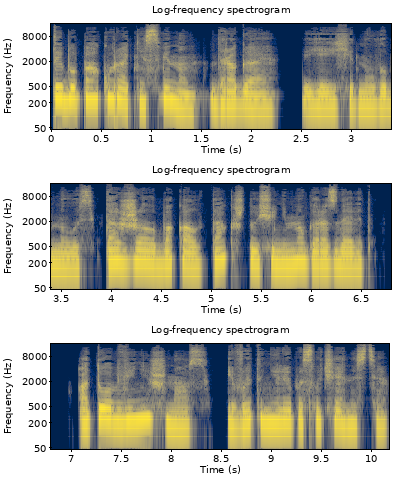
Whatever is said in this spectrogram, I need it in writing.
Ты бы поаккуратнее с вином, дорогая. Я ехидно улыбнулась. Та сжала бокал так, что еще немного раздавит. А то обвинишь нас, и в этой нелепой случайности.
